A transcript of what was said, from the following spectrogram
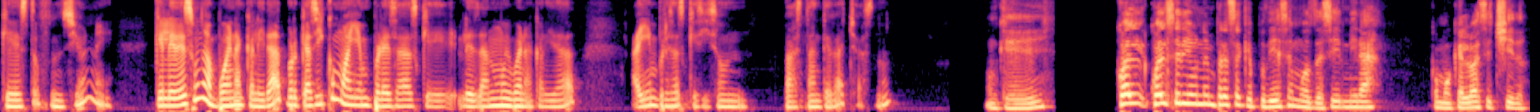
que esto funcione? Que le des una buena calidad, porque así como hay empresas que les dan muy buena calidad, hay empresas que sí son bastante gachas, ¿no? Ok. ¿Cuál, ¿Cuál sería una empresa que pudiésemos decir, mira, como que lo hace chido?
